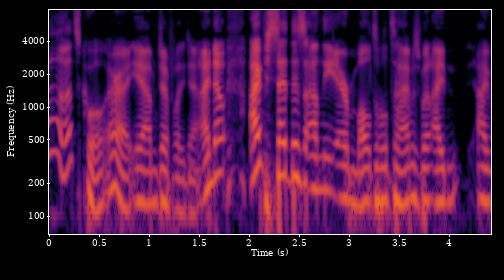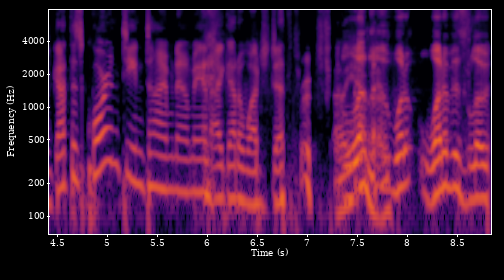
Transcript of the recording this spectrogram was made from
Oh, that's cool. All right. Yeah, I'm definitely down. I know I've said this on the air multiple times, but I I've got this quarantine time now, man. I gotta watch Death Proof. Oh, yeah, Lo- man. what one of his low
